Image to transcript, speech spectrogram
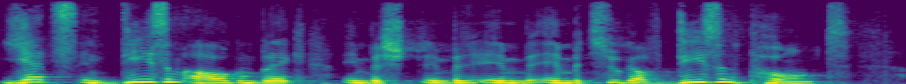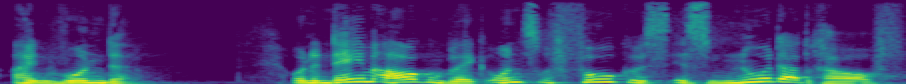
jetzt in diesem Augenblick in, in, in Bezug auf diesen Punkt ein Wunder? Und in dem Augenblick, unser Fokus ist nur darauf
